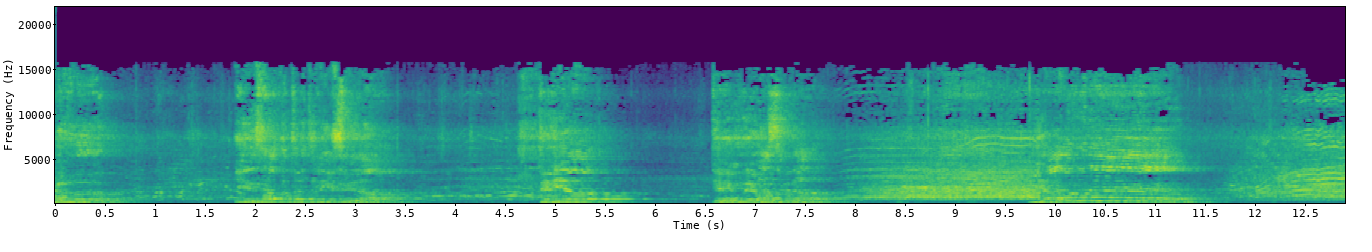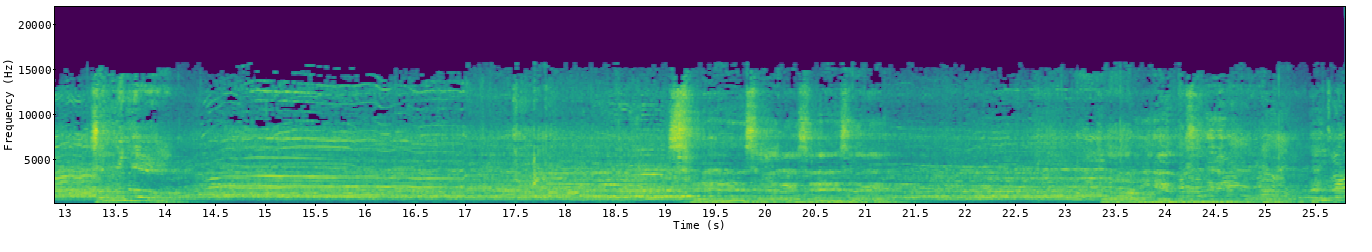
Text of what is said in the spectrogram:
여러분 인사부터 드리겠습니다. 드디어 대구에 왔습니다. 세상에 세상에 자 이게 무슨 일입니까? 아니 네.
